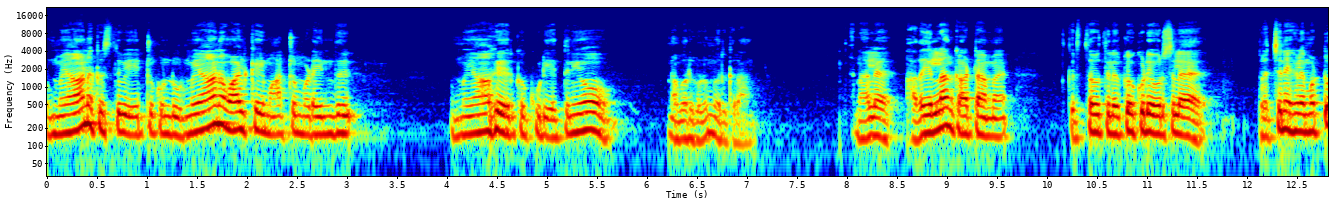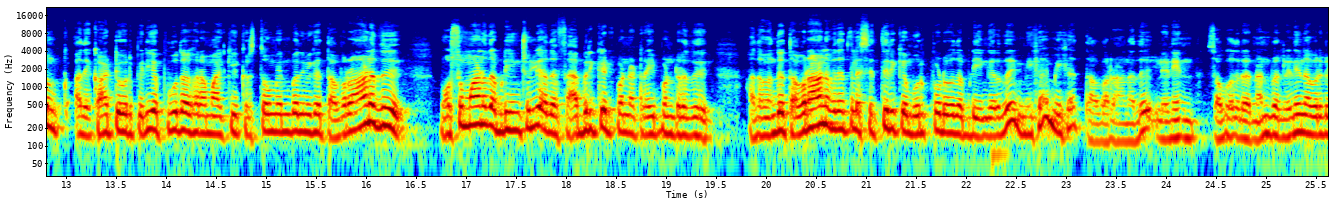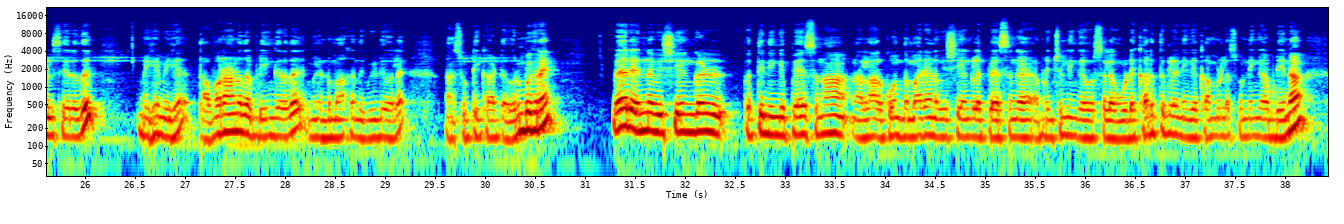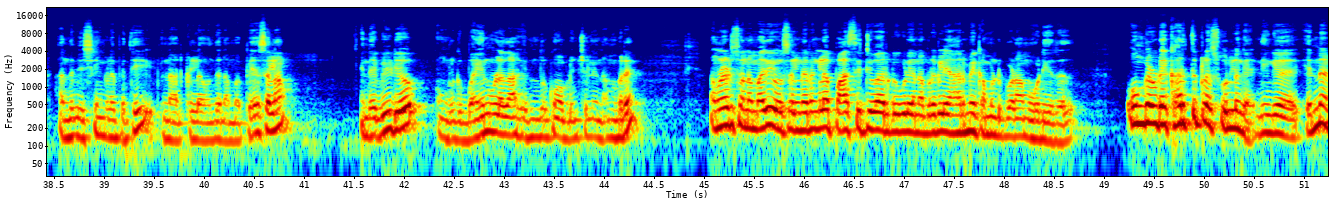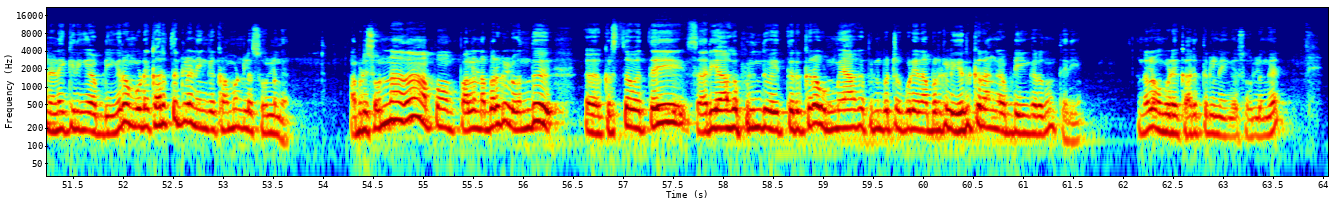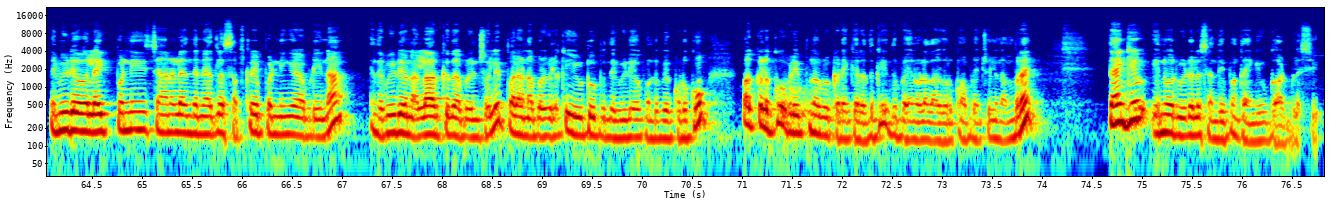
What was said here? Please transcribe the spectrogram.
உண்மையான கிறிஸ்துவை ஏற்றுக்கொண்டு உண்மையான வாழ்க்கை மாற்றம் அடைந்து உண்மையாக இருக்கக்கூடிய எத்தனையோ நபர்களும் இருக்கிறாங்க. அதனால் அதையெல்லாம் காட்டாமல் கிறிஸ்தவத்தில் இருக்கக்கூடிய ஒரு சில பிரச்சனைகளை மட்டும் அதை காட்டி ஒரு பெரிய பூதகரமாக்கி கிறிஸ்தவம் என்பது மிக தவறானது மோசமானது அப்படின்னு சொல்லி அதை ஃபேப்ரிகேட் பண்ண ட்ரை பண்ணுறது அதை வந்து தவறான விதத்தில் சித்தரிக்க முற்படுவது அப்படிங்கிறது மிக மிக தவறானது. லெனின் சகோதரர் நண்பர் லெனின் அவர்கள் செய்கிறது மிக மிக தவறானது அப்படிங்கிறத மீண்டுமாக இந்த வீடியோவில் நான் சுட்டிக்காட்ட விரும்புகிறேன். வேறு என்ன விஷயங்கள் பற்றி நீங்கள் பேசுனா நல்லாயிருக்கும்? இந்த மாதிரியான விஷயங்களை பேசுங்க அப்படின்னு சொல்லி நீங்கள் ஒரு சில உங்களுடைய கருத்துக்களை நீங்கள் கமெண்ட்டில் சொன்னீங்க அப்படின்னா அந்த விஷயங்களை பற்றி நாட்களில் வந்து நம்ம பேசலாம். இந்த வீடியோ உங்களுக்கு பயனுள்ளதாக இருந்திருக்கும் அப்படின்னு சொல்லி நம்புகிறேன் நம்மளோட சொன்ன மாதிரி ஒரு சில நேரங்களில் பாசிட்டிவாக இருக்கக்கூடிய நபர்கள் யாருமே கமெண்ட் போடாமல் ஓடிடுறது. உங்களுடைய கருத்துக்களை சொல்லுங்கள் நீங்கள் என்ன நினைக்கிறீங்க அப்படிங்கிற உங்களுடைய கருத்துக்களை நீங்கள் கமெண்ட்டில் சொல்லுங்கள் அப்படி சொன்னால் தான் அப்போ பல நபர்கள் வந்து கிறிஸ்தவத்தை சரியாக புரிந்து வைத்திருக்கிற உண்மையாக பின்பற்றக்கூடிய நபர்கள் இருக்கிறாங்க அப்படிங்கிறதும் தெரியும். அதனால் உங்களுடைய கருத்துக்களை நீங்கள் சொல்லுங்கள் இந்த வீடியோவை லைக் பண்ணி சேனலை இந்த நேரத்தில் சப்ஸ்கிரைப் பண்ணீங்க அப்படின்னா இந்த வீடியோ நல்லா இருக்குது அப்படின்னு சொல்லி பல நபர்களுக்கு யூடியூப் இந்த வீடியோ கொண்டு போய் கொடுக்கும். மக்களுக்கும் விழிப்புணர்வு கிடைக்கிறதுக்கு இது பயனுள்ளதாக இருக்கும் அப்படின்னு சொல்லி நம்புகிறேன் தேங்க்யூ இன்னொரு வீடியோவில் சந்திப்போம். Thank you God bless you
